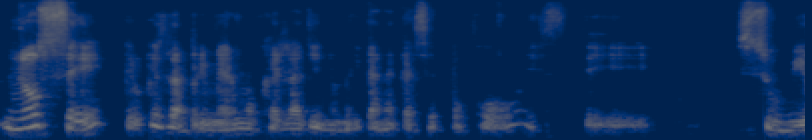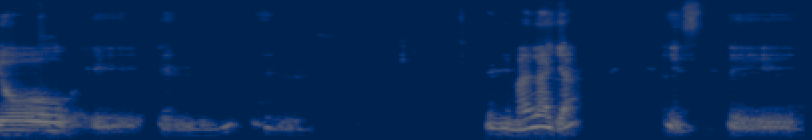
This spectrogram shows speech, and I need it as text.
no sé, creo que es la primera mujer latinoamericana que hace poco este, subió eh, el, el Himalaya. Este,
